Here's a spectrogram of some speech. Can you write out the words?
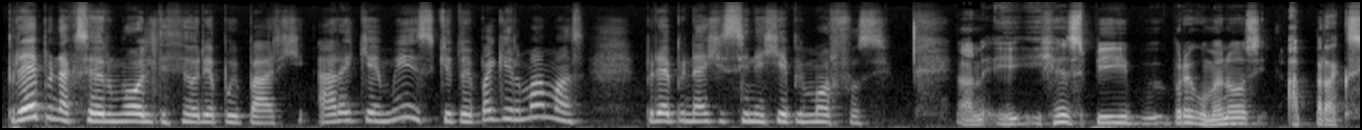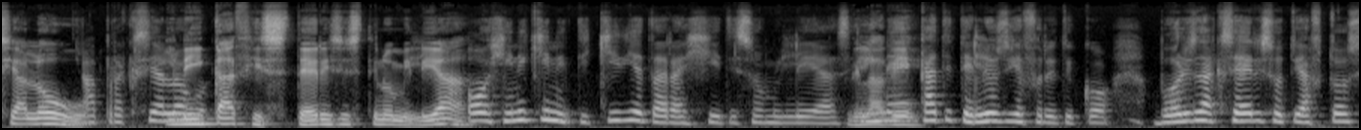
πρέπει να ξέρουμε όλη τη θεωρία που υπάρχει. Άρα και εμείς και το επάγγελμά μας πρέπει να έχει συνεχή επιμόρφωση. Είχες πει προηγουμένως απραξία λόγου. Απραξία Είναι λόγου. η καθυστέρηση στην ομιλία; Όχι, είναι κινητική διαταραχή της ομιλίας. Δηλαδή; Είναι κάτι τελείως διαφορετικό. Μπορείς να ξέρεις ότι αυτός,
